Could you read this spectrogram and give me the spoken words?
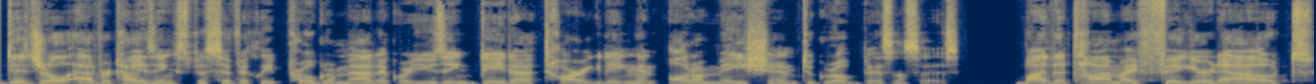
digital advertising, specifically programmatic, or using data targeting and automation to grow businesses by the time I figured out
